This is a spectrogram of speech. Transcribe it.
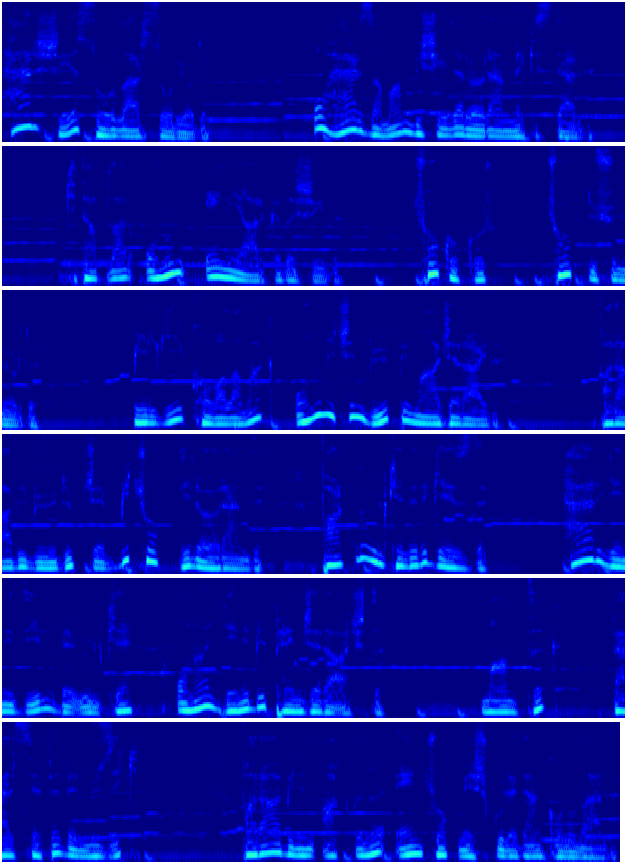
her şeye sorular soruyordu. O her zaman bir şeyler öğrenmek isterdi. Kitaplar onun en iyi arkadaşıydı. Çok okur, çok düşünürdü. Bilgiyi kovalamak onun için büyük bir maceraydı. Farabi büyüdükçe birçok dil öğrendi. Farklı ülkeleri gezdi. Her yeni dil ve ülke ona yeni bir pencere açtı mantık, felsefe ve müzik, Farabi'nin aklını en çok meşgul eden konulardı.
